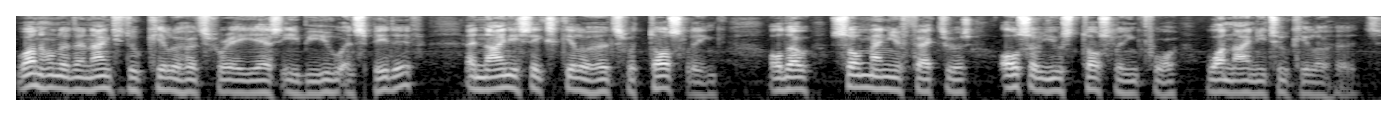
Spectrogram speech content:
192 kHz for AES EBU and SPDIF and 96 kHz for Toslink, although some manufacturers also use Toslink for 192 kHz.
